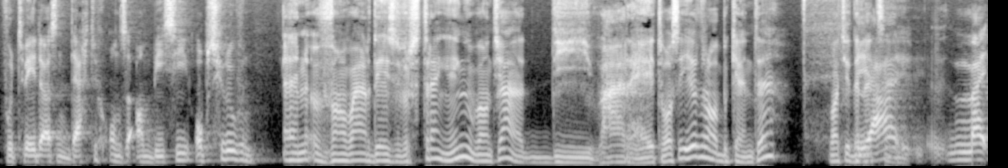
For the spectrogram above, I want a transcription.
voor 2030 onze ambitie opschroeven. En van waar deze verstrenging? Want ja, die waarheid was eerder al bekend, hè? Wat je net ja, zei. maar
